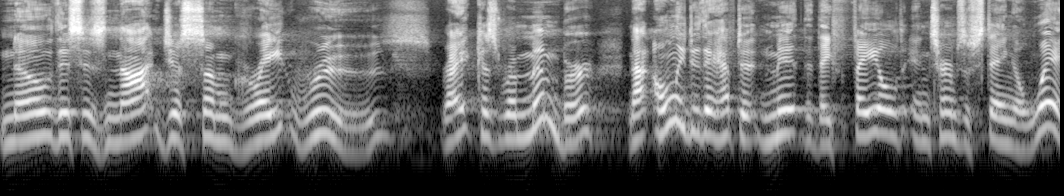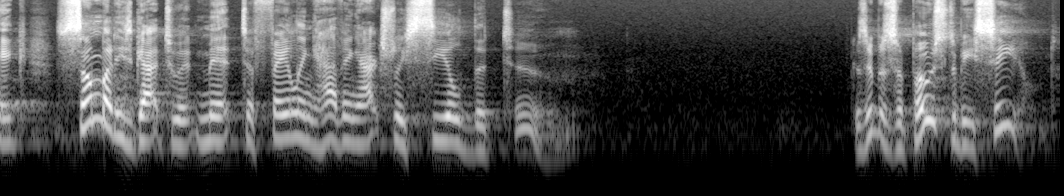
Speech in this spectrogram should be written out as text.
No, this is not just some great ruse, right? Because remember, not only do they have to admit that they failed in terms of staying awake, somebody's got to admit to failing having actually sealed the tomb. Because it was supposed to be sealed.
